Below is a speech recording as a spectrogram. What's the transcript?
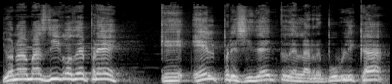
Yo nada más digo, Depre, que el presidente de la República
